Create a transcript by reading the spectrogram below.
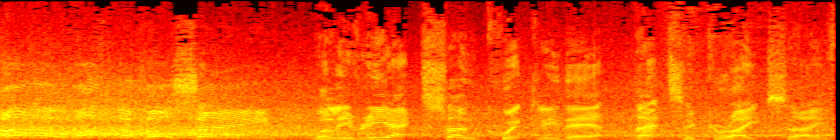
Oh, wonderful save! Well, he reacts so quickly there. That's a great save.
